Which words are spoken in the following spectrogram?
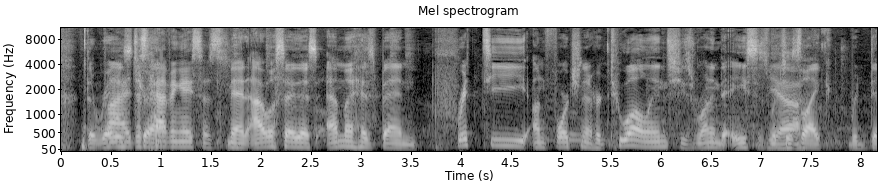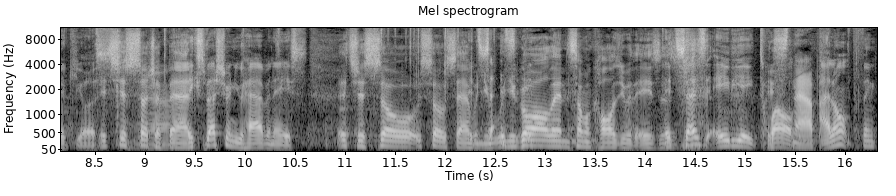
the by raised just having aces. Man, I will say this: Emma has been pretty unfortunate. Her two all ins, she's run into aces, which Yeah. is like ridiculous. It's just such Yeah. a bad. especially when you have an ace. It's just so so sad when It's- you when you go it- all in and someone calls you with aces. It says 88-12. snap. I don't think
